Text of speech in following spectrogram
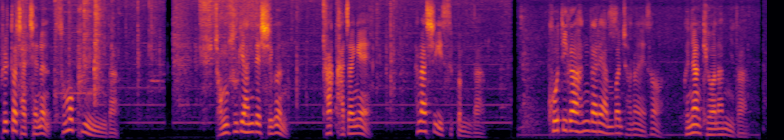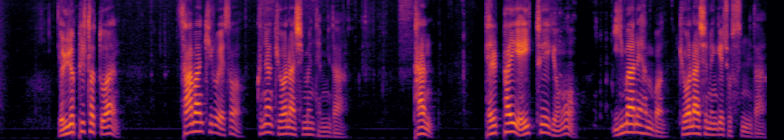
필터 자체는 소모품입니다. 정수기 한 대씩은 각 가정에 하나씩 있을 겁니다. 코디가 한 달에 한 번 전화해서 그냥 교환합니다. 연료 필터 또한 4만 킬로에서 그냥 교환하시면 됩니다. 단 델파이 A2의 경우 2만에 한 번 교환하시는 게 좋습니다.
